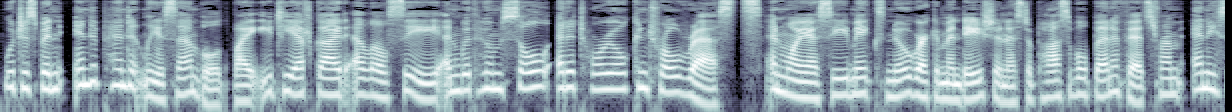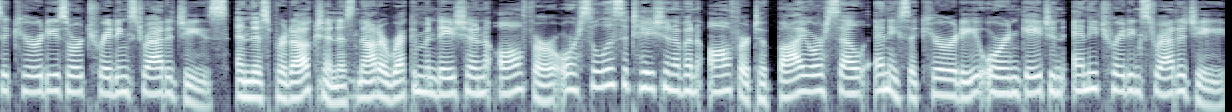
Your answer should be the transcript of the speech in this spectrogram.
which has been independently assembled by ETF Guide LLC and with whom sole editorial control rests. NYSE makes no recommendation as to possible benefits from any securities or trading strategies, and this production is not a recommendation recommendation, offer, or solicitation of an offer to buy or sell any security or engage in any trading strategy.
